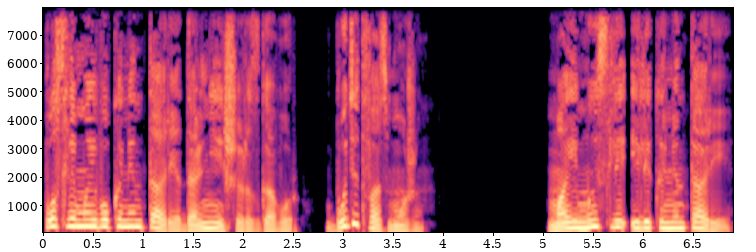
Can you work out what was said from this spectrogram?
После моего комментария дальнейший разговор будет возможен? Мои мысли или комментарии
